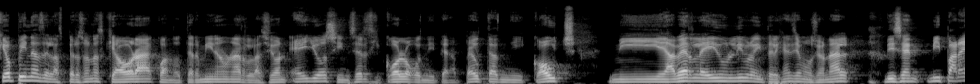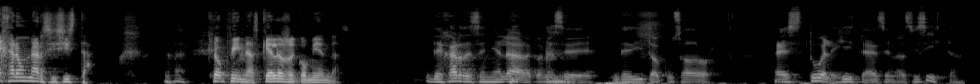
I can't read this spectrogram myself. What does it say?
¿Qué opinas de las personas que ahora cuando terminan una relación, ellos sin ser psicólogos, ni terapeutas, ni coach, ni haber leído un libro de inteligencia emocional, dicen, mi pareja era un narcisista? ¿Qué opinas? ¿Qué les recomiendas? Dejar de señalar con ese dedito acusador. Es, tú elegiste a ese narcisista.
